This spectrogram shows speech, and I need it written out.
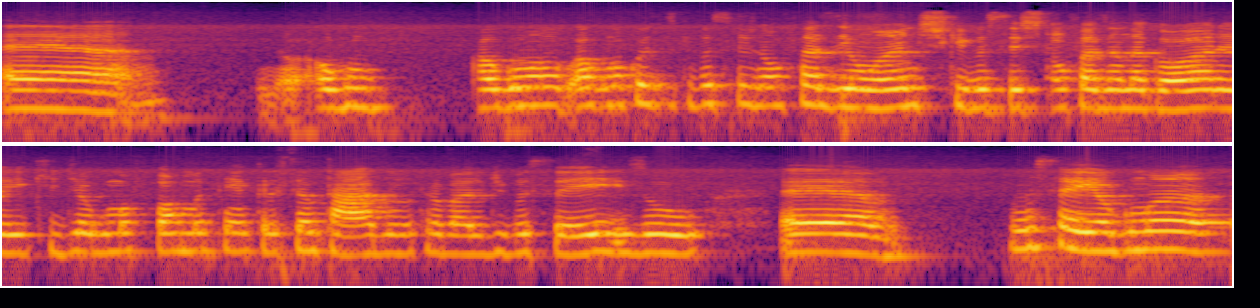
É, algum, alguma, alguma coisa que vocês não faziam antes, que vocês estão fazendo agora e que de alguma forma tem acrescentado no trabalho de vocês, ou é, não sei, alguma,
